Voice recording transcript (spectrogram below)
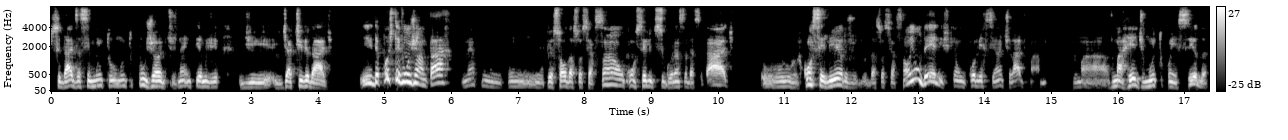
cidades assim muito muito pujantes, né, em termos de, de, de atividade. E depois teve um jantar né, com, com, o pessoal da associação, o Conselho de Segurança da cidade, os conselheiros da associação, e um deles, que é um comerciante lá de uma, de uma, de uma rede muito conhecida,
